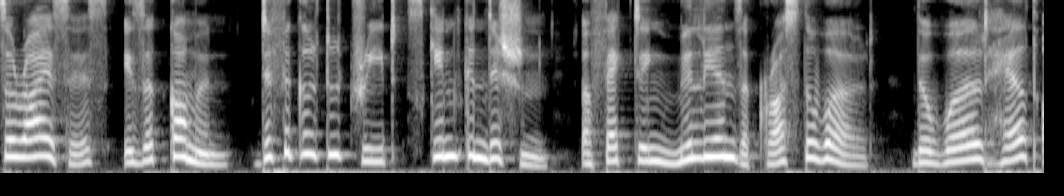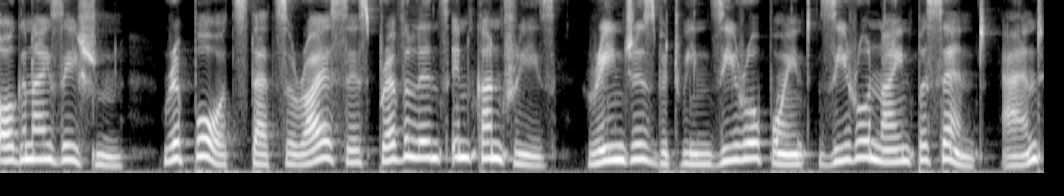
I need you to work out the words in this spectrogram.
Psoriasis is a common, difficult to treat skin condition affecting millions across the world. The World Health Organization reports that psoriasis prevalence in countries ranges between 0.09% and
